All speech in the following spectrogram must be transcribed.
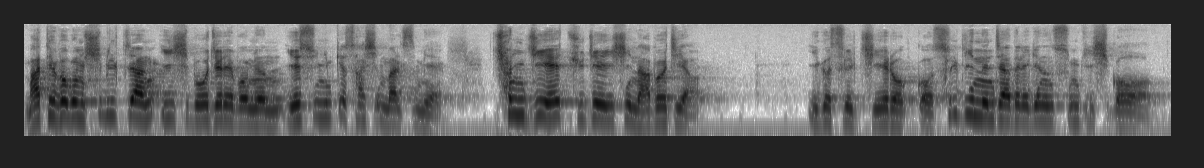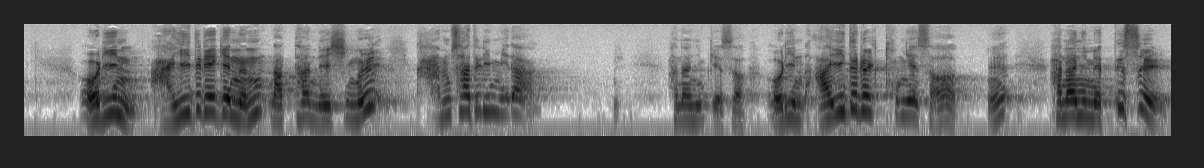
마태복음 11장 25절에 보면 예수님께서 하신 말씀에 천지의 주제이신 아버지여 이것을 지혜롭고 슬기 있는 자들에게는 숨기시고 어린 아이들에게는 나타내심을 감사드립니다. 하나님께서 어린 아이들을 통해서 예? 하나님의 뜻을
